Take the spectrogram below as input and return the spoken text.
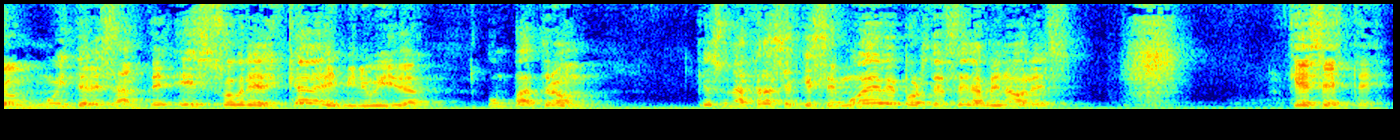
Muy interesante, es sobre la escala disminuida, un patrón, que es una frase que se mueve por terceras menores, que es. Este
